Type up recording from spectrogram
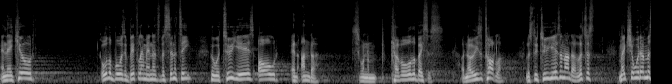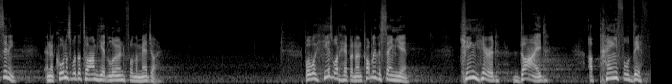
And they killed all the boys in Bethlehem and its vicinity who were two years old and under. Just want to cover all the bases. I know he's a toddler. Let's do two years and under. Let's just make sure we don't miss any. In accordance with the time he had learned from the Magi. But well, here's what happened, and probably the same year. King Herod died a painful death.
